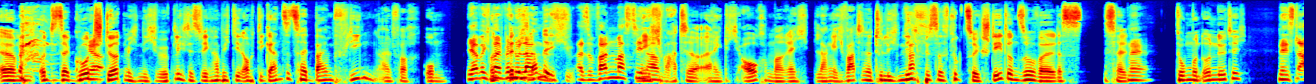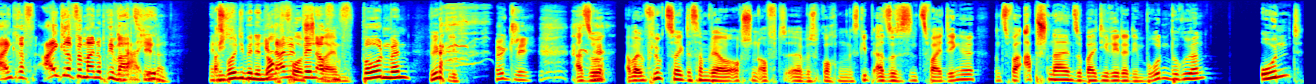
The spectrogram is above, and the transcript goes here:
Ähm, und dieser Gurt Ja. stört mich nicht wirklich, deswegen habe ich den auch die ganze Zeit beim Fliegen einfach um. Ja, aber ich meine, wenn, wenn du ich lande, landest, ich- also wann machst du Nee, ihn ich ab? warte eigentlich auch immer recht lange. Ich warte natürlich nicht, Krass. bis das Flugzeug steht und so, weil das ist halt Nee. dumm und unnötig. Nee, ist ein Eingriff, Eingriff in meine Privatsphäre. Ja. Wenn Was ich wollen die mir denn noch gelandet bin, auf vorschreiben? dem Boden bin, Wirklich. wirklich. Also, aber im Flugzeug, das haben wir auch schon oft äh, besprochen. Es gibt also, es sind zwei Dinge, und zwar abschnallen, sobald die Räder den Boden berühren, und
